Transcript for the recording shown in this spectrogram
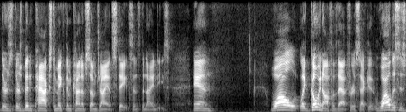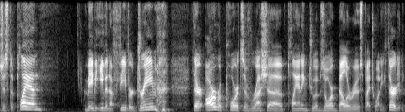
there's there's been pacts to make them kind of some giant state since the 90s. And while like going off of that for a second, while this is just a plan, maybe even a fever dream, there are reports of Russia planning to absorb Belarus by 2030.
